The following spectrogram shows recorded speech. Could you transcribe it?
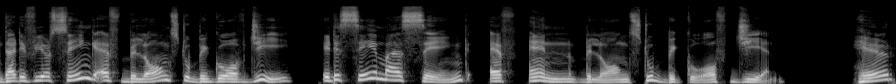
that if we are saying f belongs to big O of g, it is same as saying Fn belongs to big O of Gn. Here,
